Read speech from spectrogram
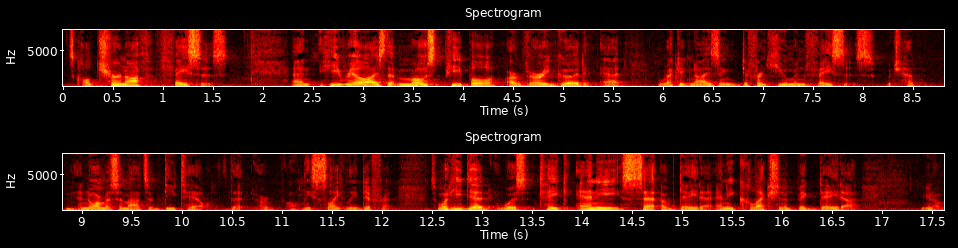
It's called Chernoff Faces. And he realized that most people are very good at recognizing different human faces, which have enormous amounts of detail that are only slightly different. So what he did was take any set of data, any collection of big data, you know,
